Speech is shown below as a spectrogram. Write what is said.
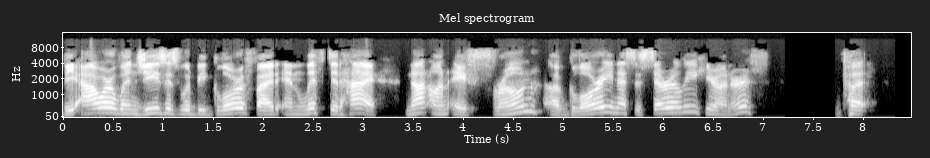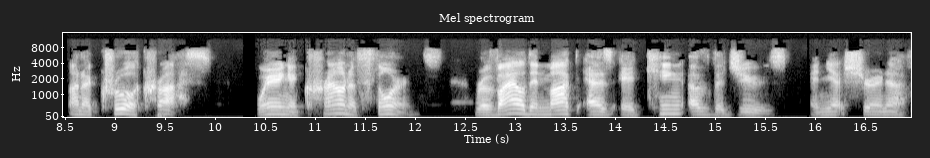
the hour when Jesus would be glorified and lifted high, not on a throne of glory necessarily here on earth, but on a cruel cross wearing a crown of thorns, reviled and mocked as a king of the Jews. And yet, sure enough,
